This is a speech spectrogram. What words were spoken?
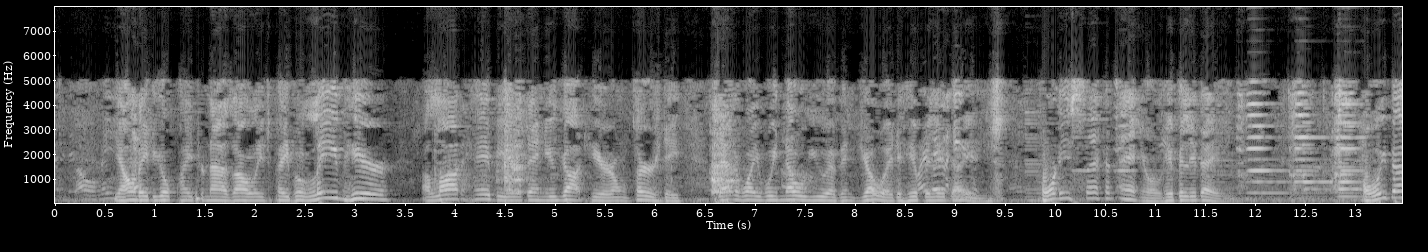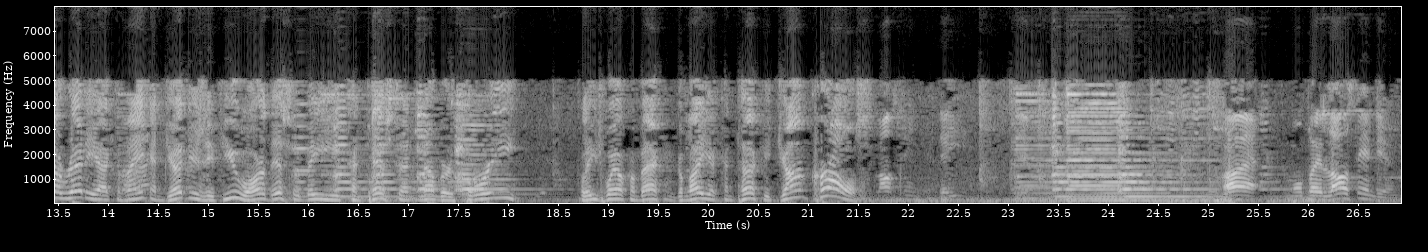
Y'all need to go patronize all these people. Leave here a lot heavier than you got here on Thursday. That way we know you have enjoyed Hillbilly Days. 42nd Annual Hillbilly Days. Well, we about ready, I think. And judges, if you are, this will be contestant number three. Please welcome back from Gamaliel, Kentucky, John Cross. All right, I'm gonna play Lost Indian.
